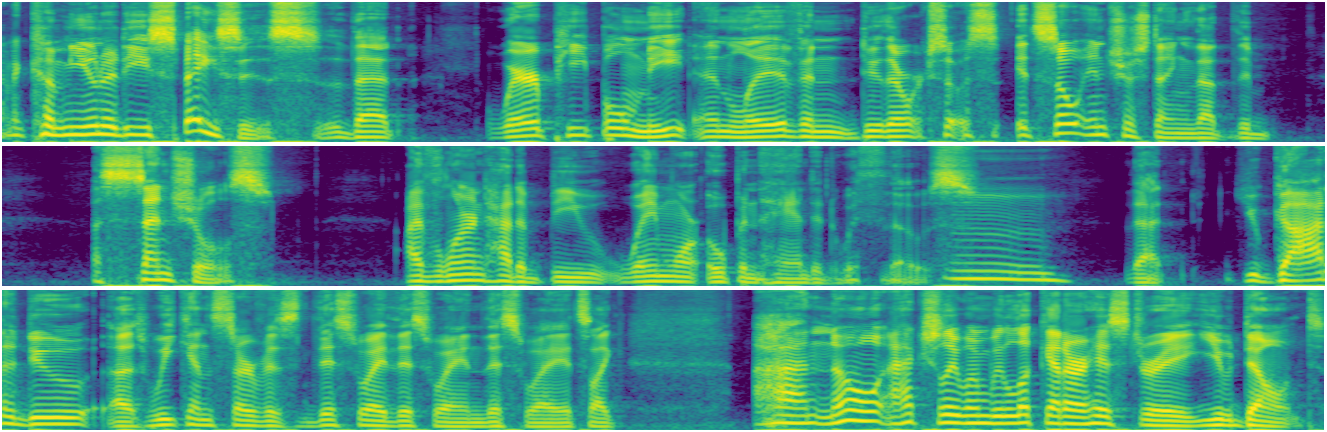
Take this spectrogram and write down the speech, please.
kind of community spaces that where people meet and live and do their work so it's, it's so interesting that the essentials i've learned how to be way more open-handed with those that you got to do a weekend service this way, this way, and this way. It's like, uh, no, actually, when we look at our history, you don't.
